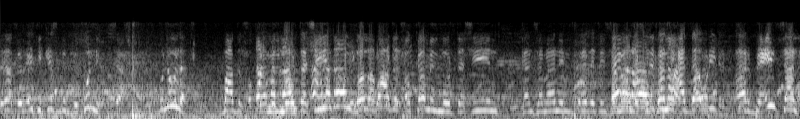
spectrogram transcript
لله فرقتي كسبت بكل اكتساح. ولولا بعض الحكام المرتشين. لولا بعض الحكام المرتشين. كان زمان فرقه الزمالك وكان. على الدوري 40 سنة.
